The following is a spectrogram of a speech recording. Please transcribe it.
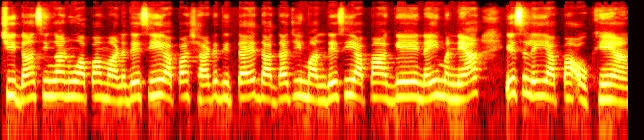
ਸ਼ਹੀਦਾਂ ਸਿੰਘਾਂ ਨੂੰ ਆਪਾਂ ਮੰਨਦੇ ਸੀ, ਆਪਾਂ ਛੱਡ ਦਿੱਤਾ ਹੈ ਦਾਦਾ ਜੀ ਮੰਨਦੇ ਸੀ, ਆਪਾਂ ਅੱਗੇ ਨਹੀਂ ਮੰਨਿਆ, ਇਸ ਲਈ ਆਪਾਂ ਔਖੇ ਆ।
